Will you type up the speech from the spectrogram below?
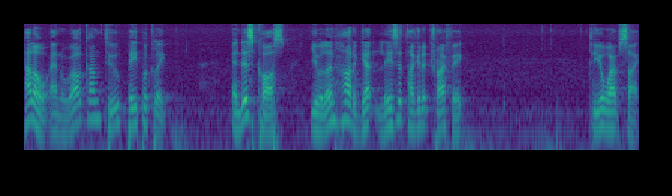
Hello and welcome to Pay-Per-Click. In this course, you will learn how to get laser targeted traffic to your website.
